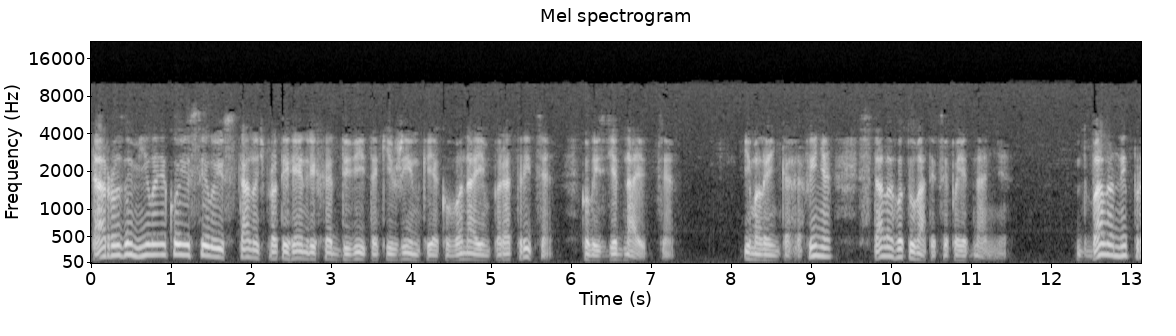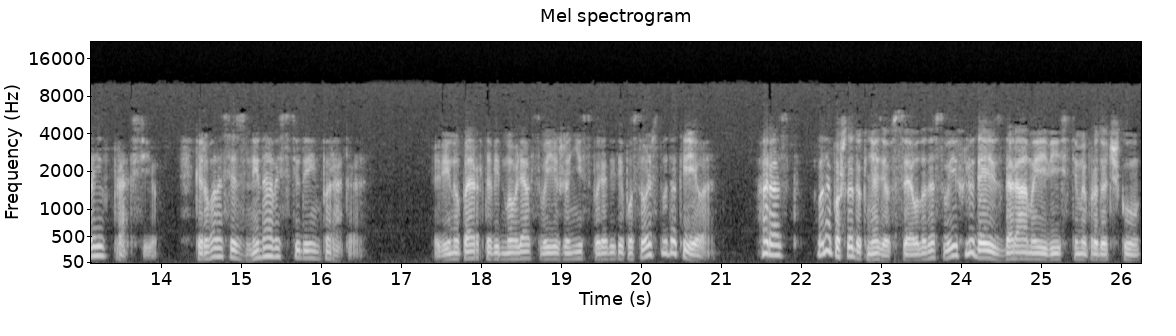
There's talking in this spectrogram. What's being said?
Та розуміла, якою силою стануть проти Генріха дві такі жінки, як вона імператриця, коли з'єднаються. І маленька графиня стала готувати це поєднання. Дбала не про Євпраксію, керувалася з ненавистю до імператора. Він уперто відмовляв своїй жоні спорядити посольство до Києва. Гаразд. Вона пошла до князя Всеволода своїх людей з дарами і вістями про дочку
